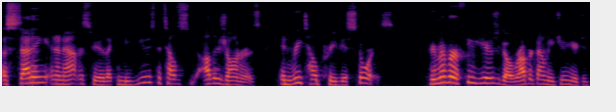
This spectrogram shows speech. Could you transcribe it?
a setting and an atmosphere that can be used to tell other genres and retell previous stories. If you remember a few years ago, Robert Downey Jr. did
